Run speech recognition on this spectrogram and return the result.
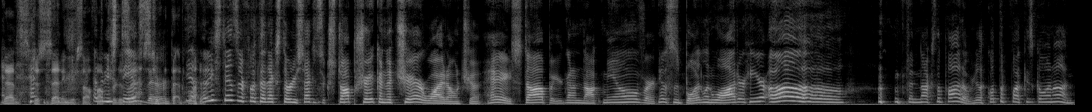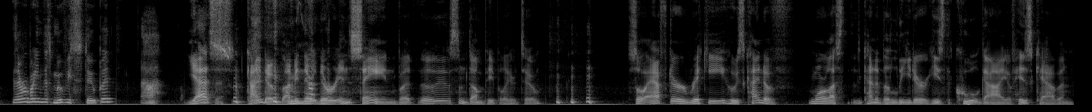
that's just setting yourself And up then he for stands disaster there. at that yeah, point. then he stands there for like the next thirty seconds, like, "Stop shaking the chair, why don't you? Hey, stop it! You're gonna knock me over. You know, this is boiling water here. Oh." then knocks the pot over. You're like, what the fuck is going on? Is everybody in this movie stupid? Ah, Yes, kind of. I mean, they're they're insane, but uh, there's some dumb people here too. so after Ricky, who's kind of more or less kind of the leader, he's the cool guy of his cabin.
